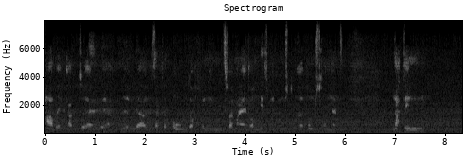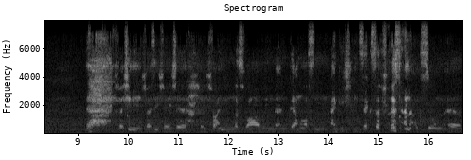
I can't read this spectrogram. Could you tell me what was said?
Habeck aktuell, der wieder gesagt hat, oh doch, wir nehmen die zweimal ja doch nichts mehr vom, vom Stromnetz. Nachdem ja, ich weiß nicht, ich weiß nicht welche, welche Vereinigung das war, aber ihn dermaßen eigentlich ein Sechser für seine Aktion ähm,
